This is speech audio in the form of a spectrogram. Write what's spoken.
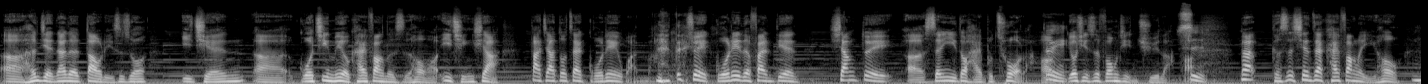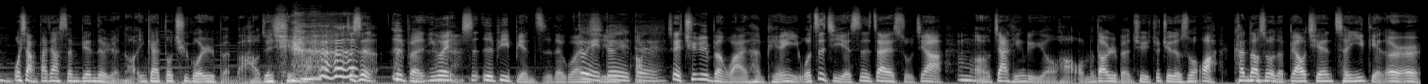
呃，很简单的道理是说，以前呃国境没有开放的时候啊，疫情下大家都在国内玩嘛，对，所以国内的饭店相对呃生意都还不错了啊，对，尤其是风景区了。是。那可是现在开放了以后，嗯，我想大家身边的人哦，应该都去过日本吧？好，最起码 就是日本，因为是日币贬值的关系，对对对，所以去日本玩很便宜。我自己也是在暑假呃家庭旅游哈，我们到日本去就觉得说哇，看到所有的标签乘以点二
